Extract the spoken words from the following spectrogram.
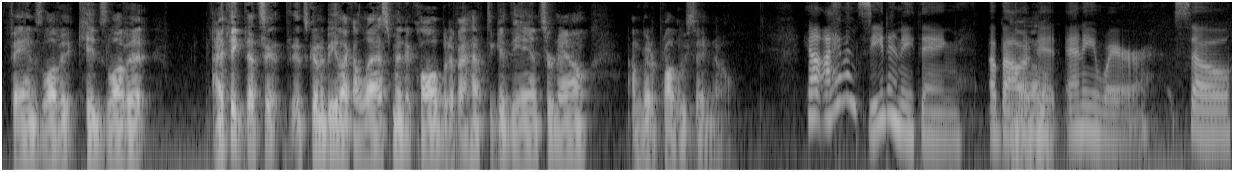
Fans love it. Kids love it. I think that's it. It's going to be like a last minute call, but if I have to give the answer now, I'm going to probably say no. Yeah, I haven't seen anything about no. it anywhere. So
